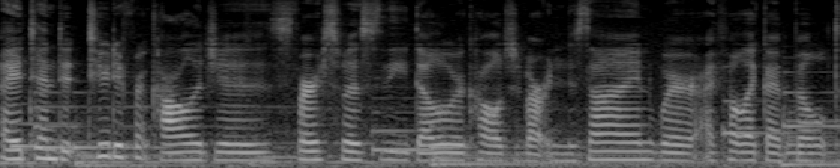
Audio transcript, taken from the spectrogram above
I attended two different colleges. First was the Delaware College of Art and Design, where I felt like I built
